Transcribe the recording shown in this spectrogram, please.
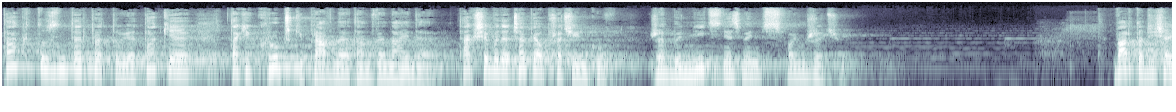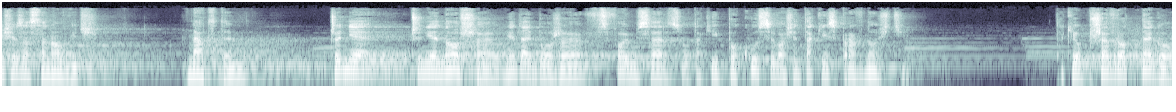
Tak to zinterpretuję, takie, takie kruczki prawne tam wynajdę. Tak się będę czepiał przecinków, żeby nic nie zmienić w swoim życiu. Warto dzisiaj się zastanowić nad tym, czy nie, czy nie noszę, nie daj Boże, w swoim sercu takiej pokusy, właśnie takiej sprawności takiego przewrotnego,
